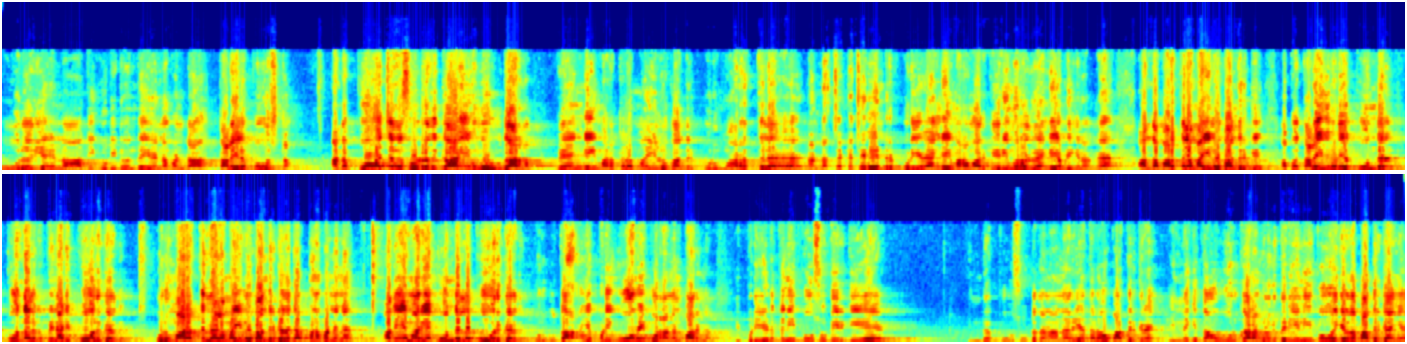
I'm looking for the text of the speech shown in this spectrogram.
ஊரறிய எல்லாத்தையும் கூட்டிட்டு வந்து இவன் என்ன பண்ணிட்டான்? தலையில பூ வச்சிட்டான். அந்த பூ வச்சதை சொல்றதுக்காக இவங்க ஒரு உதாரணம். வேங்கை மரத்துல மயில் உட்காந்துருக்கு ஒரு மரத்துல நல்லா செக்கச்சவேன்னு இருக்கக்கூடிய வேங்கை மரமா இருக்கு. எரிமுருள் வேங்கை அப்படிங்கிறாங்க. அந்த மரத்துல மயில் உட்காந்துருக்கு அப்போ தலைவனுடைய கூந்தல் கூந்தலுக்கு பின்னாடி பூ இருக்கிறது. ஒரு மரத்து மேல மயில் உட்காந்துருக்கிறத கற்பனை பண்ணுங்க. அதே மாதிரியே கூந்தல்ல பூ இருக்கிறது. ஒரு உதாரணம். எப்படி ஓமை போடுறாங்கன்னு பாருங்க. இப்படி எடுத்து நீ பூ சூட்டி இருக்கியே இந்த பூ சூட்டத்தை நான் நிறைய தடவை பார்த்துருக்கிறேன். இன்னைக்கு தான் ஊர்க்காரங்களுக்கு தெரியும் நீ பூ வைக்கிறத பார்த்துருக்காங்க.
